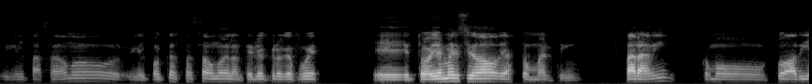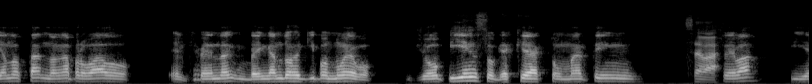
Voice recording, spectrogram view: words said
en el pasado, no, en el podcast pasado, no, el anterior creo que fue, eh, todavía he mencionado de Aston Martin. Para mí, como todavía no están, no han aprobado el que vendan, vengan dos equipos nuevos, yo pienso que es que Aston Martin Se va. se va y,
